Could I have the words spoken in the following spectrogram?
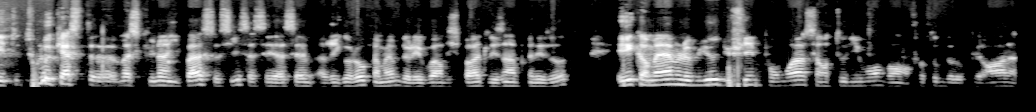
Et tout le cast euh, masculin y passe aussi, ça c'est assez rigolo quand même de les voir disparaître les uns après les autres. Et quand même, le mieux du film pour moi, c'est Anthony Wong en fantôme de l'opéra. là.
